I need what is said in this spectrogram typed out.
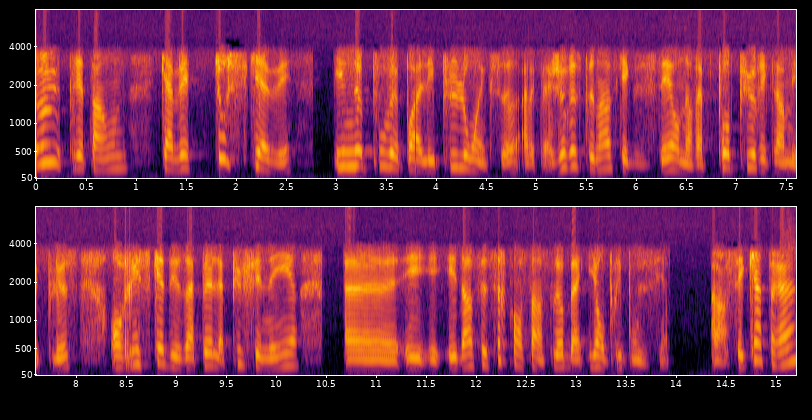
eux prétendent qu'avec tout ce qu'il y avait, ils ne pouvaient pas aller plus loin que ça. Avec la jurisprudence qui existait, on n'aurait pas pu réclamer plus. On risquait des appels à pu finir. Euh, et, et- et dans ces circonstances-là, ben, ils ont pris position. Alors, c'est quatre ans,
